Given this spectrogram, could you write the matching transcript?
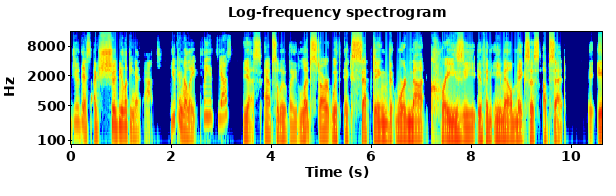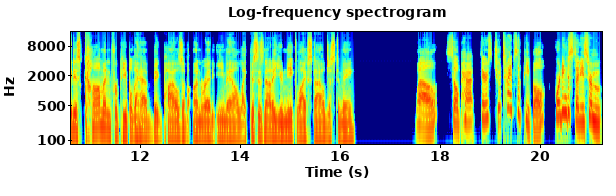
do this. I should be looking at that. You can relate, please. Yes. Yes, absolutely. Let's start with accepting that we're not crazy if an email makes us upset. It is common for people to have big piles of unread email. Like, this is not a unique lifestyle just to me. Well, so Pat, there's two types of people, according to studies from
